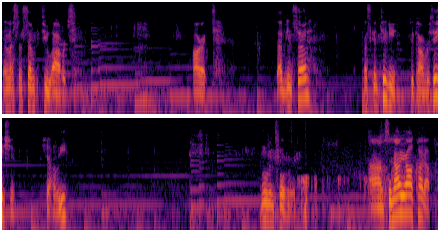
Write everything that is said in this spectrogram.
in less than 72 hours. All right. That being said, let's continue the conversation, shall we? Moving forward. Um, so now you're all caught up.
